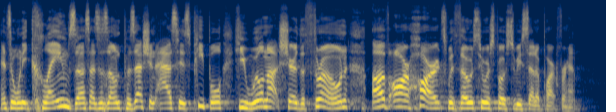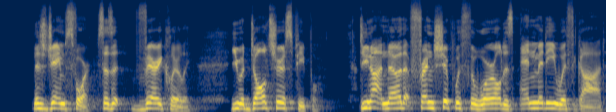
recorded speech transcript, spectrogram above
And so when he claims us as his own possession, as his people, he will not share the throne of our hearts with those who are supposed to be set apart for him. This is James 4. He says it very clearly. You adulterous people, do you not know that friendship with the world is enmity with God?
